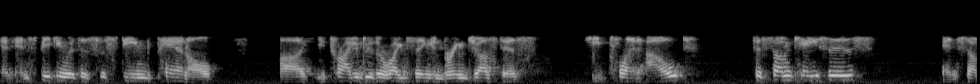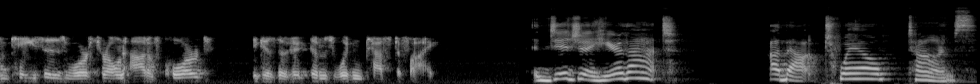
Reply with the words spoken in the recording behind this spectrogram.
and, and speaking with this esteemed panel, uh, you try to do the right thing and bring justice. He pled out to some cases, and some cases were thrown out of court because the victims wouldn't testify. Did you hear that? About 12 times.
